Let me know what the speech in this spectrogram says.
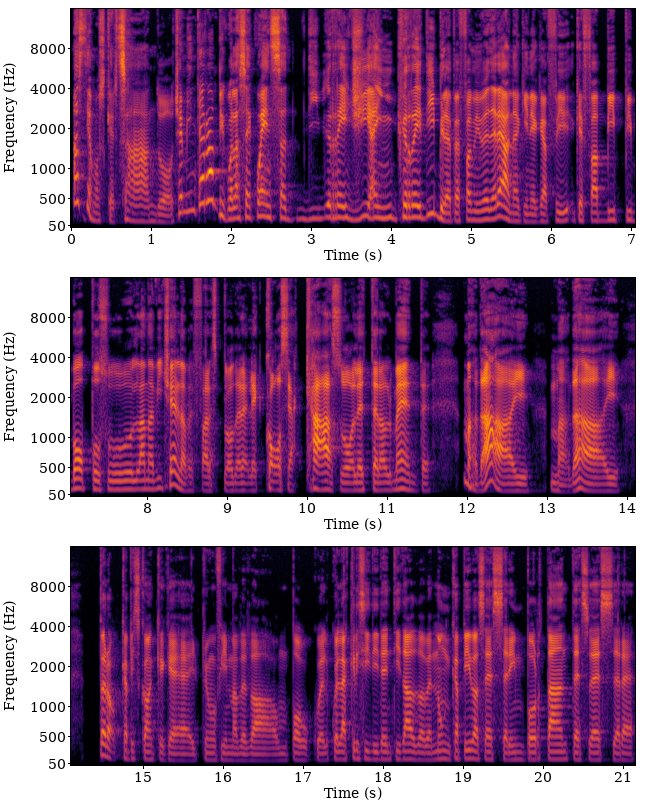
Ma stiamo scherzando? Cioè, mi interrompi quella sequenza di regia incredibile per farmi vedere Anakin che, affi- che fa bippi boppo sulla navicella per far esplodere le cose a caso, letteralmente. Ma dai, ma dai. Però capisco anche che il primo film aveva un po' quel, quella crisi di identità dove non capiva se essere importante, se essere,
